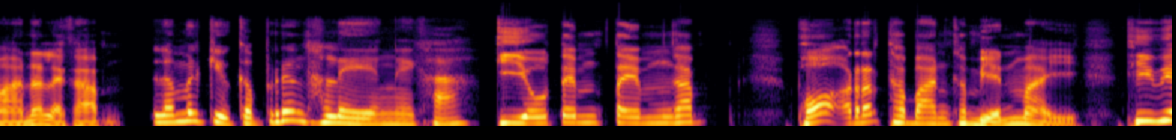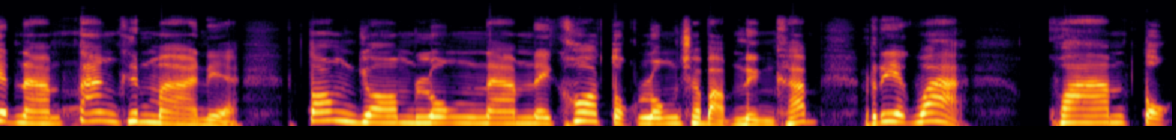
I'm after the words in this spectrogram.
มานั่นแหละครับ แล้วมันเกี่ยวกับเรื่องทะเลยังไงคะ เกี่ยวเต็มๆครับเพราะรัฐบาลเขมรใหม่ที่เวียดนามตั้งขึ้นมาเนี่ยต้องยอมลงนามในข้อตกลงฉบับหนึ่งครับ เรียกว่า ความตก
